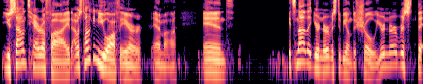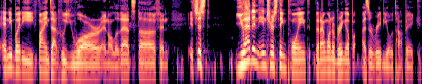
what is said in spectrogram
you sound terrified. I was talking to you off air, Emma, and it's not that you're nervous to be on the show. You're nervous that anybody finds out who you are and all of that stuff. And it's just, you had an interesting point that I want to bring up as a radio topic.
